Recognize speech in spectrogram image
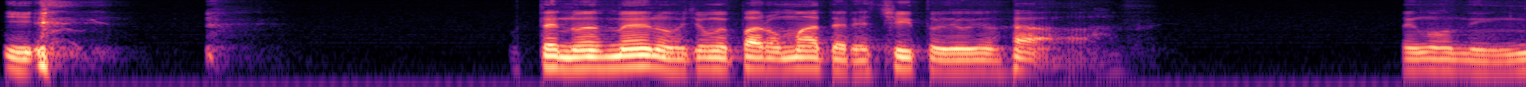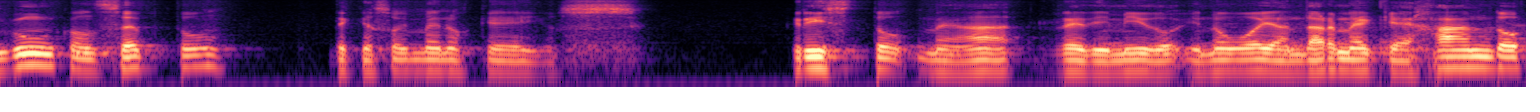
Y usted no es menos, yo me paro más derechito y digo, ah, tengo ningún concepto de que soy menos que ellos. Cristo me ha redimido y no voy a andarme quejando.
